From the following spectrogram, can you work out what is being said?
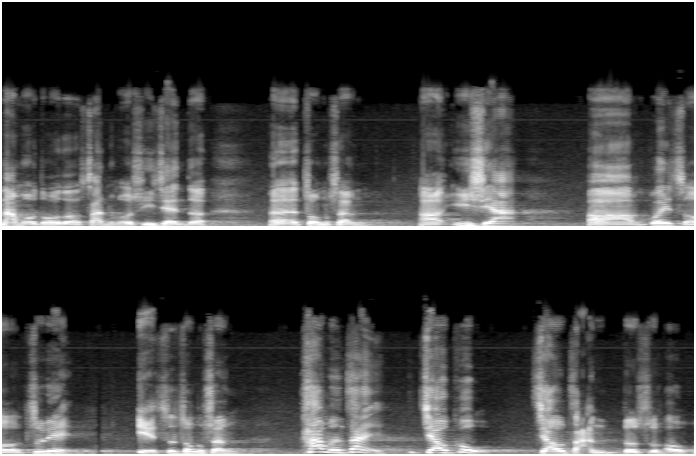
那么多的山河虚见的呃众生啊，鱼虾啊，龟蛇之类也是众生，他们在交媾交展的时候，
